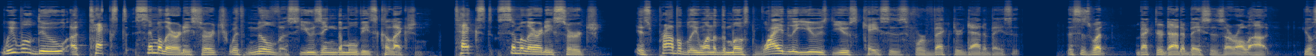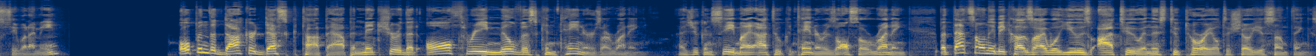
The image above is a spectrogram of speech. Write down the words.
we will do a text similarity search with Milvus using the Movies collection. Text similarity search is probably one of the most widely used use cases for vector databases. This is what vector databases are all about. You'll see what I mean. Open the Docker desktop app and make sure that all three Milvus containers are running. As you can see, my Attu container is also running, but that's only because I will use Attu in this tutorial to show you some things.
